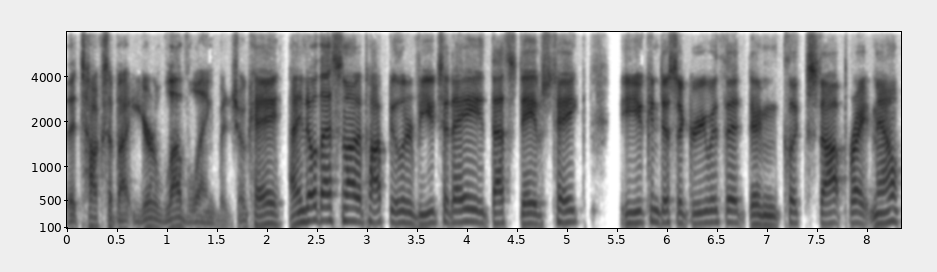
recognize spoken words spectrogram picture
that talks about your love language okay? I know that's not a popular view today. That's dave's take. You can disagree with it and click stop right now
